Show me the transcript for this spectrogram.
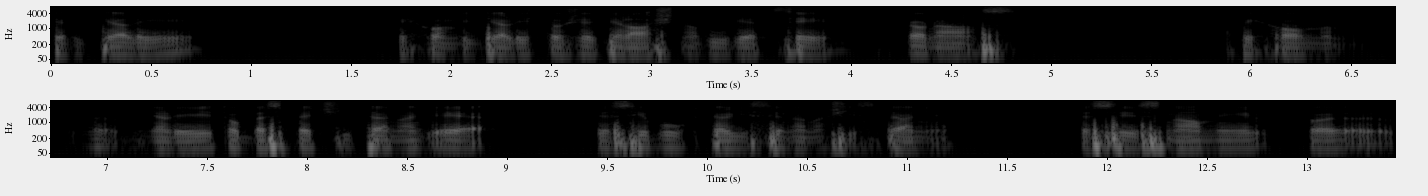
tě viděli, abychom viděli to, že děláš nové věci pro nás, abychom eh, měli to bezpečí té naděje, že jsi Bůh, který jsi na naší straně, že jsi s námi v eh,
